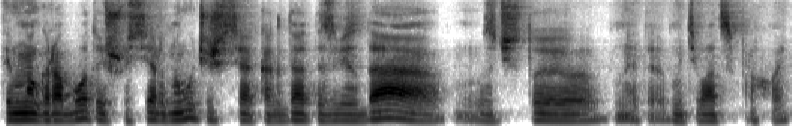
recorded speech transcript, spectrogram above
ты много работаешь, усердно учишься, когда ты звезда, зачастую эта мотивация проходит.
